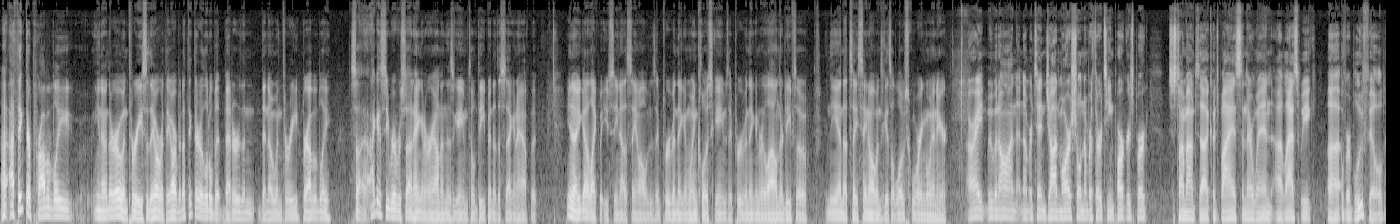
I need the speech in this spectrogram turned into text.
I, I think they're probably. You know they're zero and three, so they are what they are. But I think they're a little bit better than than zero and three, probably. So I can see Riverside hanging around in this game until deep into the second half. But you know, you got to like what you've seen out of St. Albans. They've proven they can win close games. They've proven they can rely on their deep. So in the end, I'd say St. Albans gets a low scoring win here. All right, moving on. Number 10, John Marshall. Number 13, Parkersburg. Just talking about uh, Coach Bias and their win uh, last week uh, over Bluefield.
